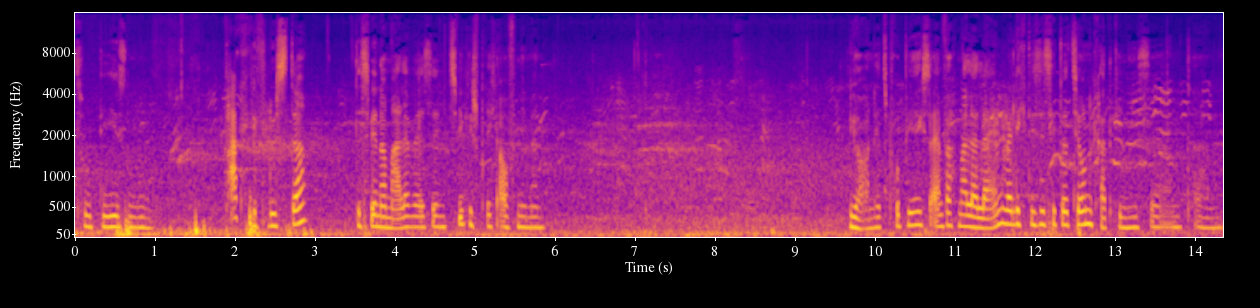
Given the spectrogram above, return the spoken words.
zu diesem Parkgeflüster, das wir normalerweise im Zwiegespräch aufnehmen. Ja, und jetzt probiere ich es einfach mal allein, weil ich diese Situation gerade genieße. Und ähm,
